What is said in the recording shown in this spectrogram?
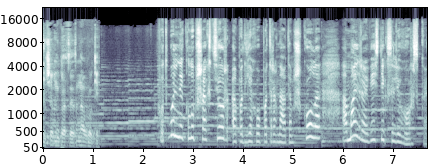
учебный процесс, на уроки. Футбольны клуб шахцёр, а пад яго патранатам школа амаль равеснік Салігорска.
